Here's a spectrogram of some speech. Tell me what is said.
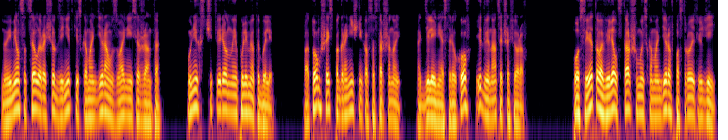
но имелся целый расчет зенитки с командиром в звании сержанта. У них счетверенные пулеметы были. Потом шесть пограничников со старшиной, отделение стрелков и 12 шоферов. После этого велел старшему из командиров построить людей.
